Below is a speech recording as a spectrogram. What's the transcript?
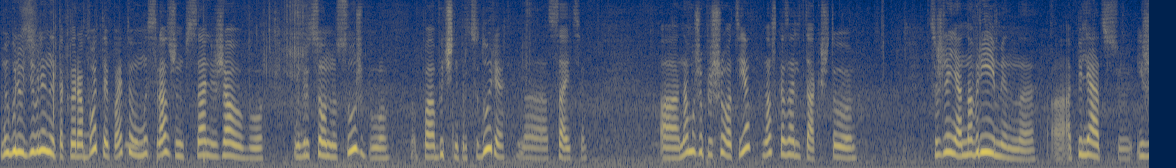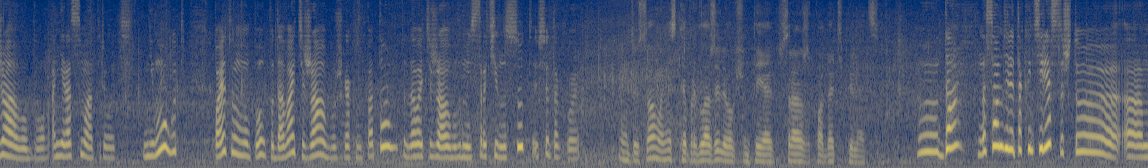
Мы были удивлены такой работой, поэтому мы сразу же написали жалобу в миграционную службу по обычной процедуре на сайте. А нам уже пришел ответ, нам сказали так, что, к сожалению, одновременно а, апелляцию и жалобу они рассматривать не могут, поэтому ну, подавайте жалобу уже как-нибудь потом, подавайте жалобу в административный суд и все такое. Ну, то есть вам несколько предложили, в общем-то, я сразу же подать апелляцию. Э, да, на самом деле так интересно, что э,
